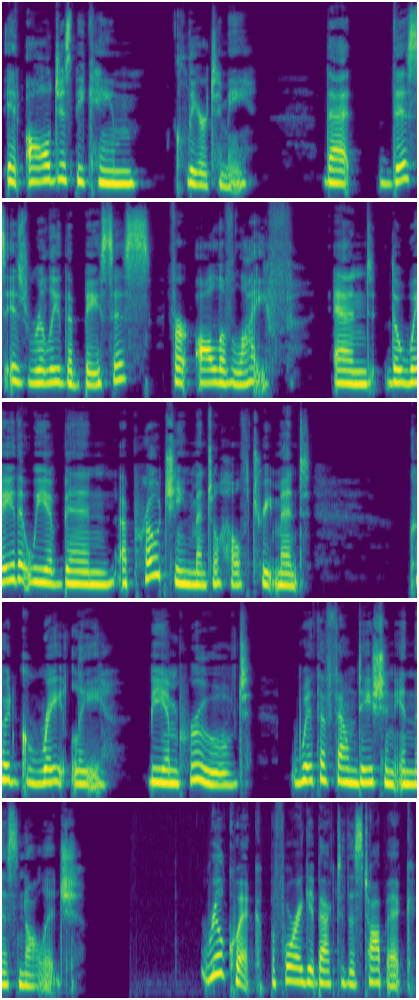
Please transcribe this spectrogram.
it all just became clear to me that this is really the basis for all of life. And the way that we have been approaching mental health treatment could greatly be improved with a foundation in this knowledge. Real quick, before I get back to this topic,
